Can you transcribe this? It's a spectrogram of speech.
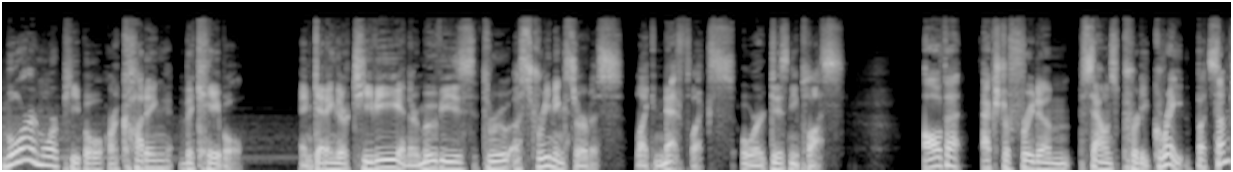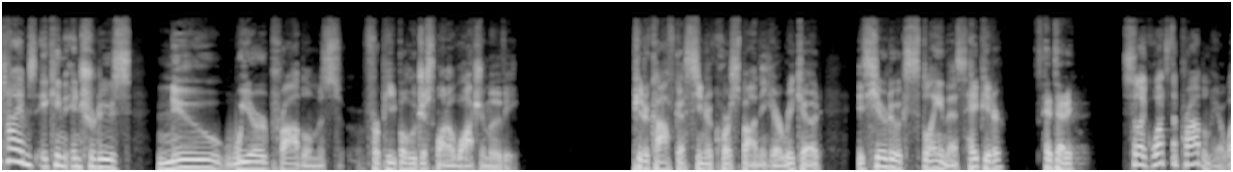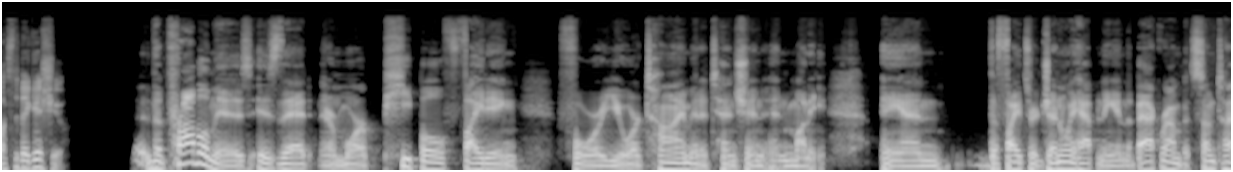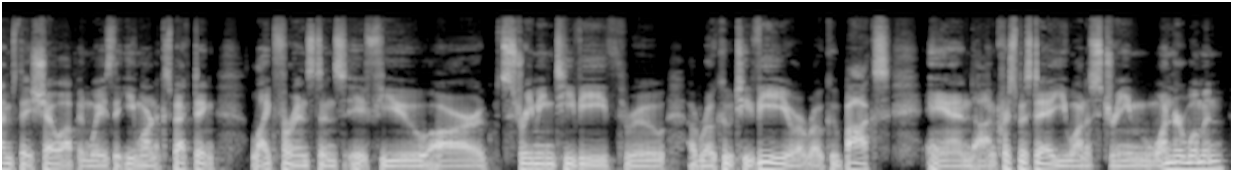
More and more people are cutting the cable and getting their TV and their movies through a streaming service like Netflix or Disney Plus. All that extra freedom sounds pretty great, but sometimes it can introduce new weird problems for people who just want to watch a movie. Peter Kafka, senior correspondent here at Recode, is here to explain this. Hey, Peter. Hey, Teddy. So, like, what's the problem here? What's the big issue? The problem is is that there are more people fighting for your time and attention and money. And the fights are generally happening in the background, but sometimes they show up in ways that you weren't expecting. Like, for instance, if you are streaming TV through a Roku TV or a Roku box, and on Christmas Day, you want to stream Wonder Woman,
